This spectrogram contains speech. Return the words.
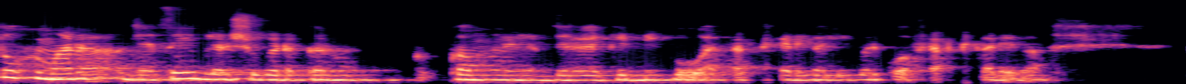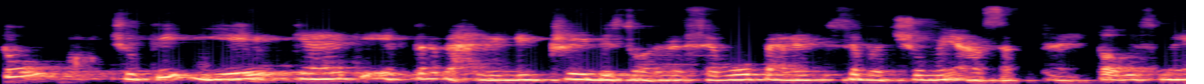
तो हमारा जैसे ही ब्लड शुगर कम होने लग जाएगा किडनी को अफेक्ट करेगा लीवर को अफेक्ट करेगा तो चूँकि ये क्या है कि एक तरफ़ हेरिडिटरी डिसऑर्डर्स है वो पेरेंट्स से बच्चों में आ सकता है। तो अब इसमें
